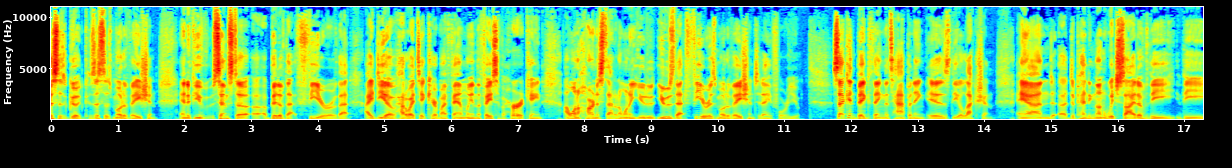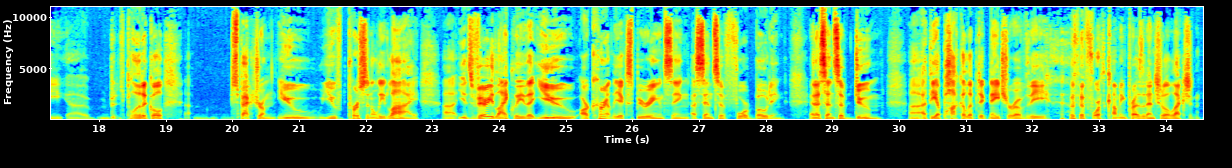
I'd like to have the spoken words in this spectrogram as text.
this is good because this is motivation. And if you've sensed a, a bit of that fear or that idea of how do I take care of my family in the face of a hurricane, I want to harness that and I want to use that fear as motivation today for you. Second big thing that's happening is the election, and uh, depending on which side of the the uh, political spectrum you you personally lie, uh, it's very likely that you are currently experiencing a sense of foreboding and a sense of doom uh, at the apocalyptic nature of the the forthcoming presidential election.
